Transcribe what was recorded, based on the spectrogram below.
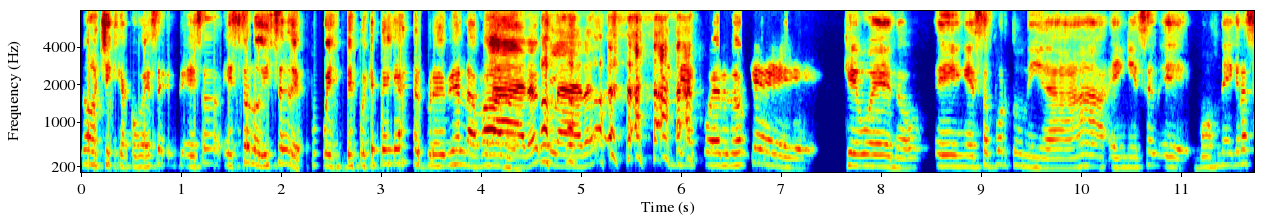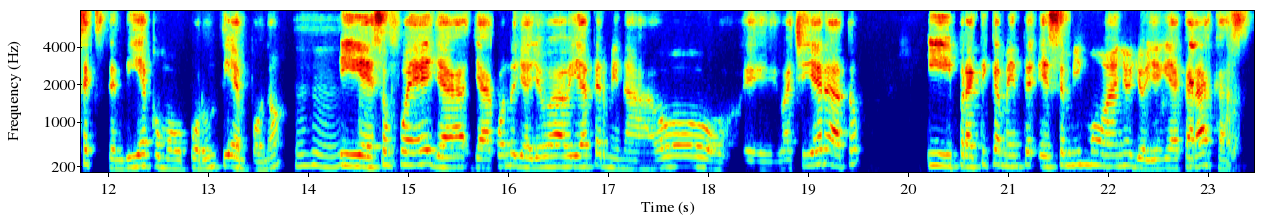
no, chica, como ese, eso, eso lo hice después, después que tengas el premio en la mano. Claro, claro. me acuerdo que, que, bueno, en esa oportunidad, en ese, eh, Voz Negra se extendía como por un tiempo, ¿no? Y eso fue ya, ya cuando ya yo había terminado eh, bachillerato, y prácticamente ese mismo año yo llegué a Caracas.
